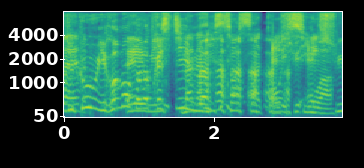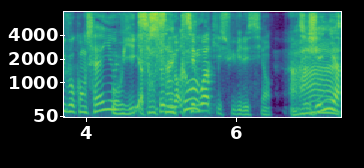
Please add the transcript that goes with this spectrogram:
là, du coup, il remonte Eh dans notre oui, estime. Ma mamie, 105 ans elle, et suit, 6 elle mois. suit vos conseils? Oui, 105 absolument. C'est moi qui ai suivi les siens. Ah, C'est génial.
